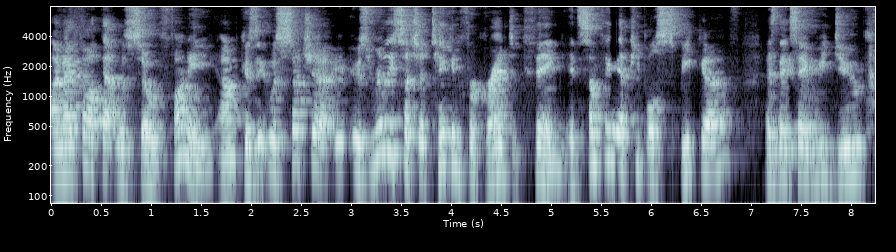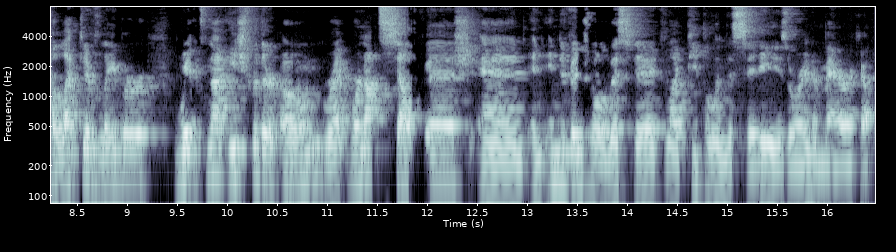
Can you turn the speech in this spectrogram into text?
and I thought that was so funny because um, it was such a, it was really such a taken for granted thing. It's something that people speak of as they say, we do collective labor. It's not each for their own, right? We're not selfish and, and individualistic like people in the cities or in America.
